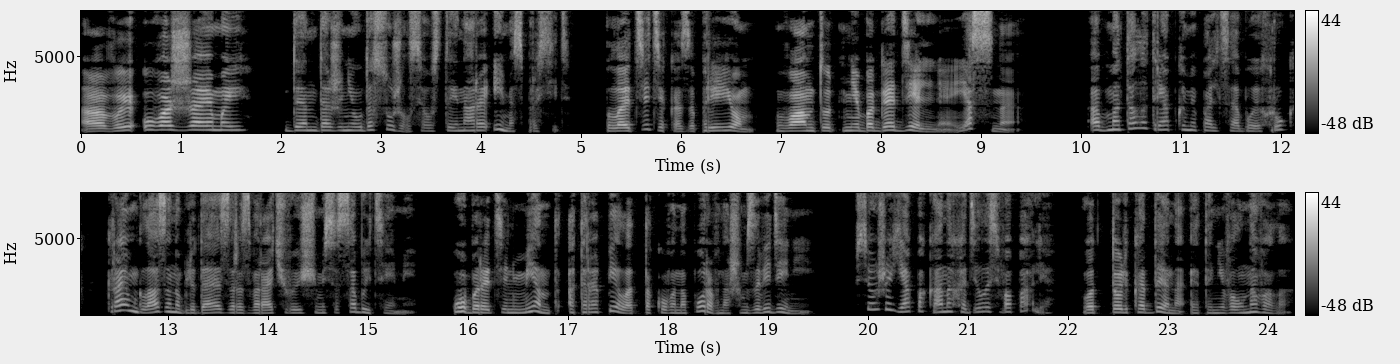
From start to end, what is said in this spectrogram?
А вы, уважаемый, Дэн даже не удосужился у Стейнара имя спросить. Платите-ка за прием. Вам тут не богадельня, ясно? Обмотала тряпками пальцы обоих рук, краем глаза наблюдая за разворачивающимися событиями. Оборотень-мент оторопел от такого напора в нашем заведении. Все же я пока находилась в опале. Вот только Дэна это не волновало.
